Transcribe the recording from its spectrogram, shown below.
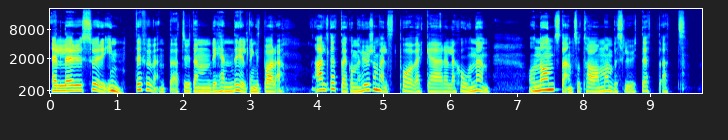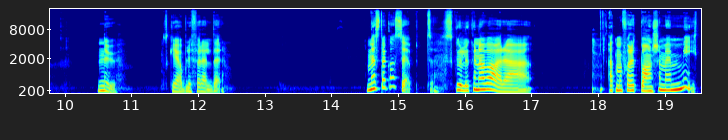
Eller så är det inte förväntat, utan det händer helt enkelt bara. Allt detta kommer hur som helst påverka relationen. Och någonstans så tar man beslutet att nu ska jag bli förälder. Nästa koncept skulle kunna vara att man får ett barn som är mitt.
